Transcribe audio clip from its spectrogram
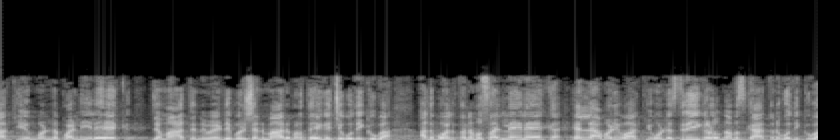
ഒഴിവാക്കിയും കൊണ്ട് പള്ളിയിലേക്ക് ജമാഅത്തിന് വേണ്ടി പുരുഷന്മാർ പ്രത്യേകിച്ച് കുതിക്കുക. അതുപോലെ തന്നെ മുസല്ലയിലേക്ക് എല്ലാം ഒഴിവാക്കിക്കൊണ്ട് സ്ത്രീകളും നമസ്കാരത്തിന് കുതിക്കുക.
